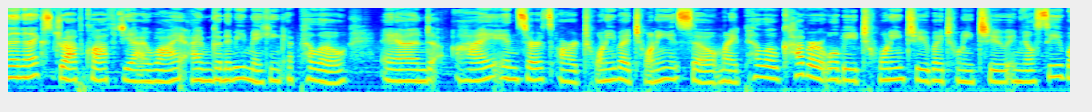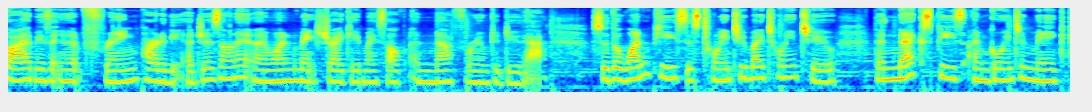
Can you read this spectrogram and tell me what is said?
the next drop cloth DIY, I'm going to be making a pillow and eye inserts are 20 by 20 so my pillow cover will be 22 by 22 and you'll see why because I ended up fraying part of the edges on it and I wanted to make sure I gave myself enough room to do that. So the one piece is 22 by 22. The next piece I'm going to make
